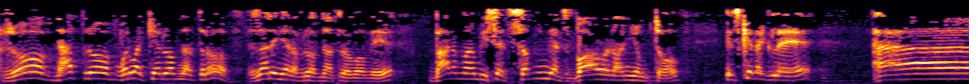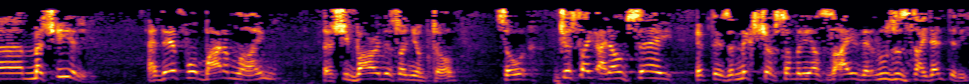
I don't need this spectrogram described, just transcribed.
rov, not rov. What do I care rov, not rov? There's not any of rov, not rov over here. Bottom line, we said something that's borrowed on Yom Tov is kenagle uh, mashir, and therefore, bottom line, uh, she borrowed this on Yom Tov. So just like I don't say if there's a mixture of somebody else's item that loses its identity,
